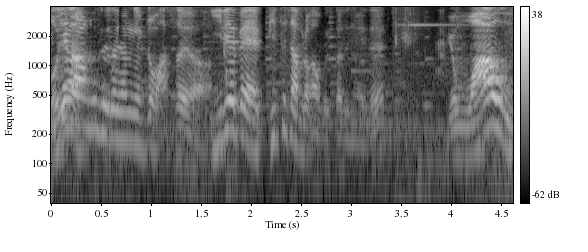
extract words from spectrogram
뭐야? 20왕국에서 형님 좀 왔어요 2레벨 비트 잡으러 가고 있거든요 얘들 요 와우.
